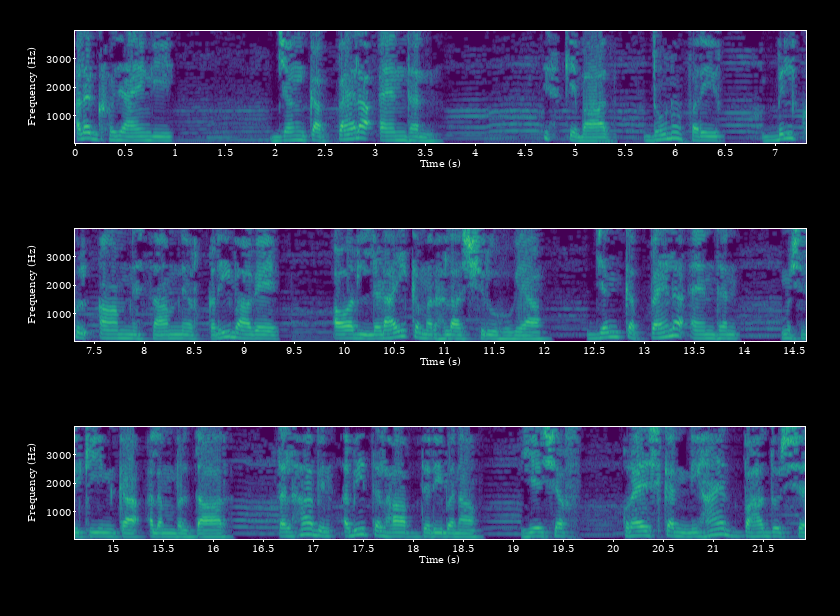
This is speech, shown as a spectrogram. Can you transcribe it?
الگ ہو جائیں گی۔ جنگ کا پہلا ایندھن۔ اس کے بعد دونوں فریق بالکل آمنے سامنے اور قریب آ گئے اور لڑائی کا مرحلہ شروع ہو گیا۔ جنگ کا پہلا ایندھن مشرقین کا علمبردار طلحہ بن ابی طلحہ دری بنا۔ یہ شخص قریش کا نہایت بہادر شہ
